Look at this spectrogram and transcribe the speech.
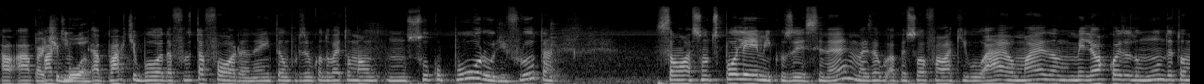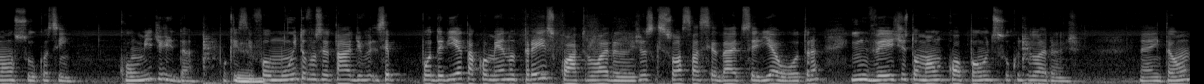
A, a Parte boa. A parte boa da fruta fora, né? Então, por exemplo, quando vai tomar um, um suco puro de fruta, são assuntos polêmicos esse, né? Mas a, a pessoa falar que ah, o mais, a melhor coisa do mundo é tomar um suco assim, com medida. Porque se for muito, você tá você poderia estar comendo três, quatro laranjas, que só a saciedade seria outra, em vez de tomar um copão de suco de laranja. Né? Então,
